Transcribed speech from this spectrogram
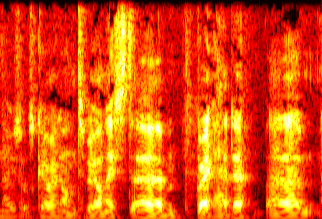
knows what's going on. To be honest, um, great header. Um,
